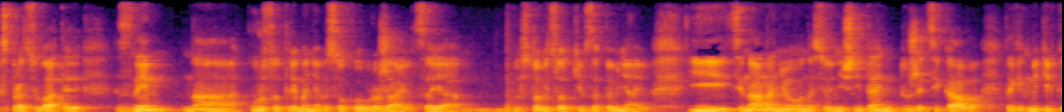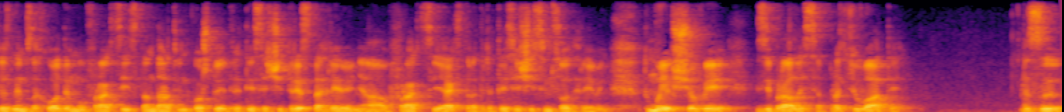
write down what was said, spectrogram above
спрацювати з ним на курс отримання високого врожаю. Це я 100% запевняю. І ціна на нього на сьогоднішній день дуже цікава, так як ми тільки з ним заходимо. У фракції стандарт він коштує 3300 гривень, а у фракції екстра 3700 гривень. Тому, якщо ви зібралися працювати з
